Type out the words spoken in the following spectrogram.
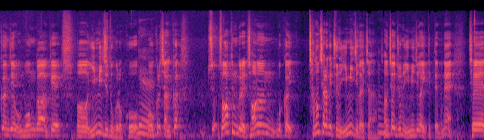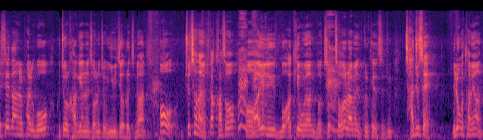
그러니까 이제 뭔가 이렇게 어, 이미지도 그렇고 예. 어, 그렇지 않아요. 그러니까 저, 저 같으면 그래. 저는 뭔가 자동차라는 게 주는 이미지가 있잖아요. 음. 자동차가 주는 이미지가 있기 때문에 제 세단을 팔고 그쪽으로 가기에는 저는 좀 이미지가 그렇지만 어 좋잖아요. 딱 가서 어 아이니 뭐 어떻게 보면 너 저, 저라면 그렇게 해서 좀 자주색 이런 거 타면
